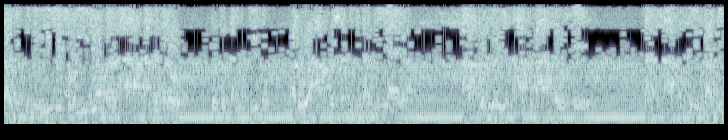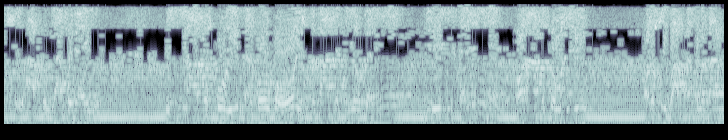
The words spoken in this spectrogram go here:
लॉजिक के जो नियम है वो नियमों पर आप तर्क करो तो तो ठीक है, और वो आपको सत्य की तरफ़ ले जाएगा आपको जो यथार्थ बात है उससे से लॉजिक से आपको ज्ञात हो जाएगी। लेकिन आप उसको उन्हीं तर्कों को इस प्रकार से प्रयोग करें जिनमें की क्वालिटी है, और आप उसको माने और उसी को आप तक बताएँ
